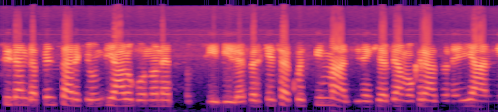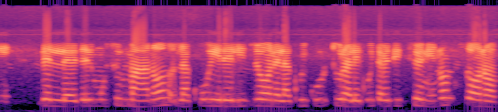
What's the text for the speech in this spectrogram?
si tende a pensare che un dialogo non è possibile perché c'è questa immagine che abbiamo creato negli anni del, del musulmano, la cui religione, la cui cultura, le cui tradizioni non sono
